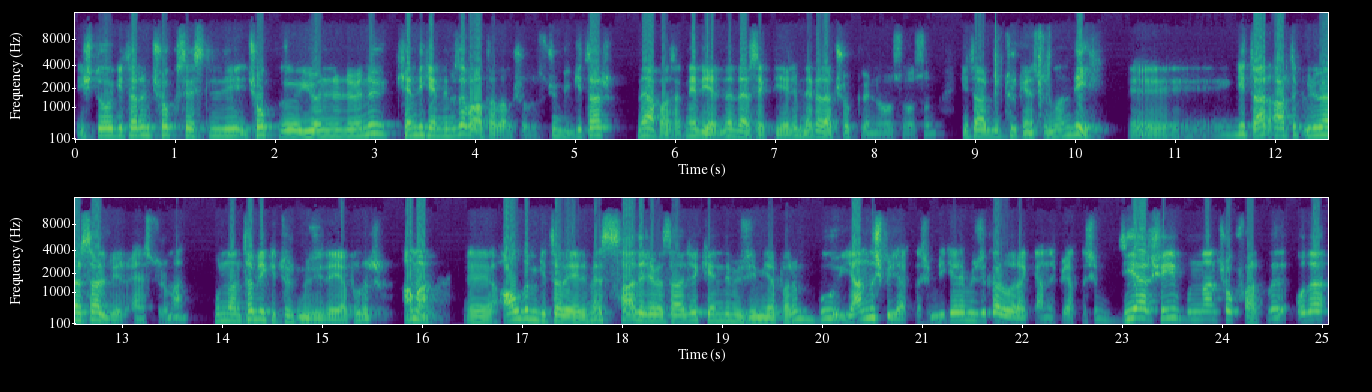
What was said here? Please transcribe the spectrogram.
işte o gitarın çok sesliliği, çok e, yönlülüğünü kendi kendimize baltalamış oluruz. Çünkü gitar ne yaparsak, ne diyelim, ne dersek diyelim, ne kadar çok yönlü olursa olsun gitar bir Türk enstrümanı değil. E, gitar artık universal bir enstrüman. Bundan tabii ki Türk müziği de yapılır ama e, aldım gitarı elime sadece ve sadece kendi müziğimi yaparım. Bu yanlış bir yaklaşım. Bir kere müzikal olarak yanlış bir yaklaşım. Diğer şeyi bundan çok farklı. O da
